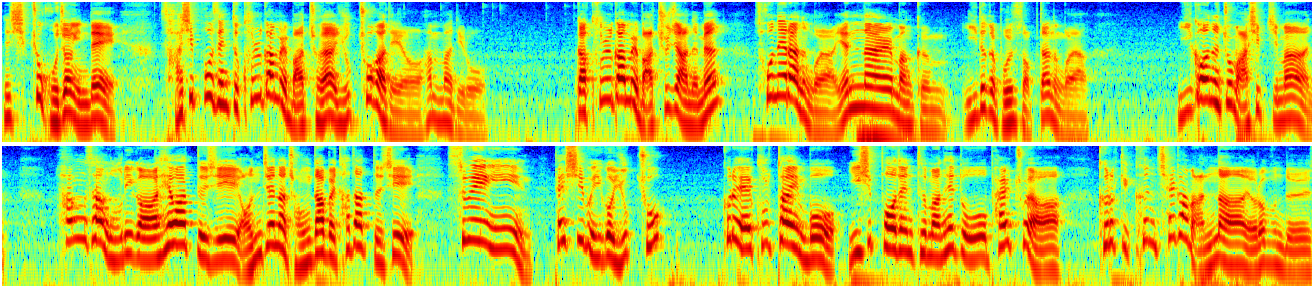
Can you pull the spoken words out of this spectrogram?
근데 10초 고정인데 40% 쿨감을 맞춰야 6초가 돼요. 한마디로. 그러니까 쿨감을 맞추지 않으면 손해라는 거야. 옛날만큼 이득을 볼 수 없다는 거야. 이거는 좀 아쉽지만 항상 우리가 해왔듯이 언제나 정답을 찾았듯이 스웨인 패시브 이거 6초? 그래 쿨타임 뭐 20%만 해도 8초야. 그렇게 큰 체감 안 나, 여러분들.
